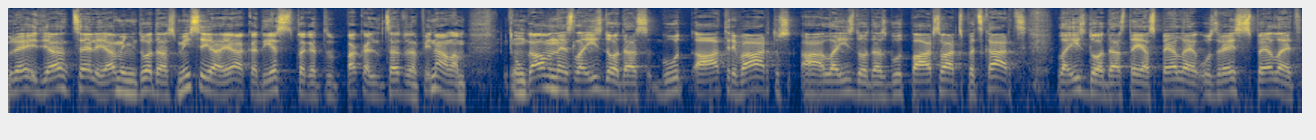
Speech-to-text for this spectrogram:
Reiz, ja, ceļā, ja viņi dodas misijā, ja, kad ies tagad pakaļ ceturtajam finālam. Un galvenais, lai izdodas gūt ātri vārtus, lai izdodas gūt pāris vārtus pēc kārtas, lai izdodas tajā spēlē uzreiz spēlēt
